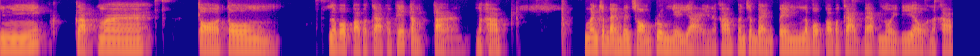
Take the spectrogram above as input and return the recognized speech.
ทีนี้กลับมาต่อตรงระบบปรับอากาศประเภทต่างๆนะครับ มันจะแบ่งเป็นสองกลุ่มใหญ่ๆนะครับ มันจะแบ่งเป็นระบบปรับอากาศแบบหน่วยเดียวนะครับ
